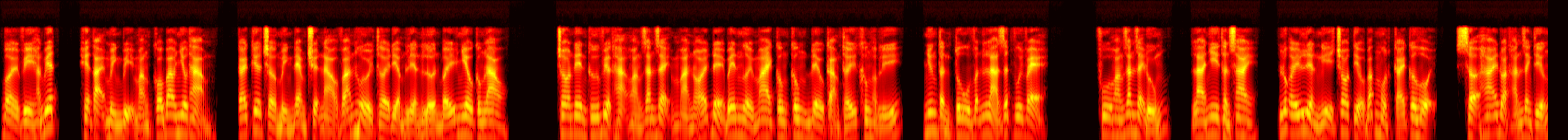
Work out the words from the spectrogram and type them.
Bởi vì hắn biết, hiện tại mình bị mắng có bao nhiêu thảm, cái kia chờ mình đem chuyện nào vãn hồi thời điểm liền lớn bấy nhiêu công lao. Cho nên cứ việc hạ hoàng gian dạy mà nói để bên người mai công công đều cảm thấy không hợp lý, nhưng tần tu vẫn là rất vui vẻ. Phụ hoàng gian dạy đúng, là nhi thần sai, lúc ấy liền nghĩ cho tiểu bắc một cái cơ hội, sợ hãi đoạt hắn danh tiếng,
